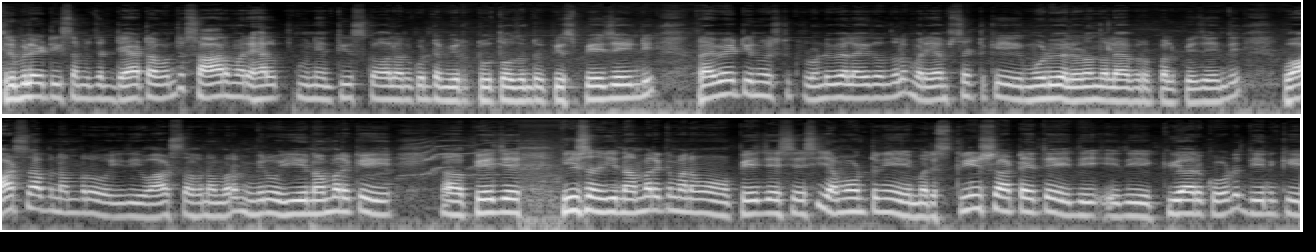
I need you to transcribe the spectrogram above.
త్రిబుల్ ఐటీకి సంబంధించిన డేటా ఉంది. సార్ మరి హెల్ప్ నేను తీసుకోవాలనుకుంటే మీరు టూ థౌజండ్ రూపీస్ పే చేయండి. ప్రైవేట్ యూనివర్సిటీకి రెండు వేల ఐదు వందలు మరి ఎంసెట్కి మూడు వేల ఏడు వందల యాభై రూపాయలు పే చేయండి. వాట్సాప్ నంబరు ఇది వాట్సాప్ నంబర్. మీరు ఈ నంబర్కి పే చే ఈ ఈ నంబర్కి మనము పే చేసేసి అమౌంట్ని మరి స్క్రీన్ షాట్ అయితే ఇది ఇది క్యూఆర్ కోడ్. దీనికి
